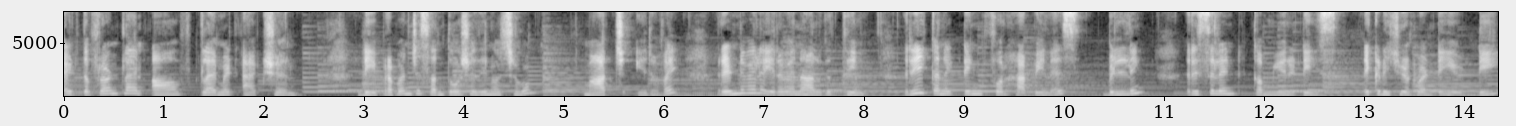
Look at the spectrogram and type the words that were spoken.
at the front line of climate action. D. ప్రపంచ సంతోష దినోత్సవం మార్చ్ ఇరవై రెండు వేల ఇరవై నాలుగు theme reconnecting for happiness building resilient communities. ఇక్కడ ఇచ్చినటువంటి ఈ డి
